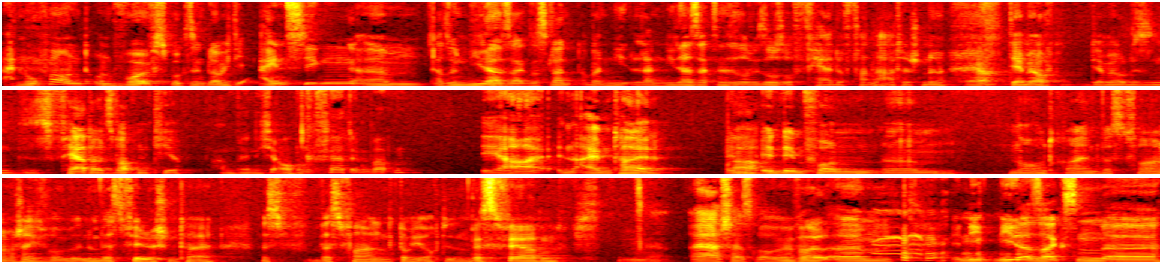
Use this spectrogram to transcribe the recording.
Hannover und, und Wolfsburg sind, glaube ich, die einzigen, ähm, also Niedersachsen, das Land, aber Land Niedersachsen ist ja sowieso so pferdefanatisch, ne? Ja. Die haben ja auch die haben ja auch diesen, dieses Pferd als Wappentier. Haben wir nicht auch ein Pferd im Wappen? Ja, in einem Teil. In, ah. in dem von ähm, Nordrhein-Westfalen, wahrscheinlich in dem westfälischen Teil. West, Westfalen, glaube ich, auch diesen. Westpferden. Ja, ja scheiß drauf. Auf jeden Fall, ähm, in Niedersachsen äh,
